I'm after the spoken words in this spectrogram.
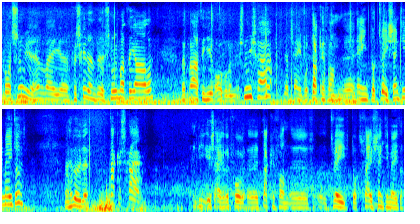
Voor het snoeien hebben wij eh, verschillende snoeimaterialen. We praten hier over een snoeischaar. Dat zijn voor takken van eh, 1 tot 2 centimeter. Dan hebben we de takkenschaar. Die is eigenlijk voor eh, takken van eh, 2 tot 5 centimeter.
